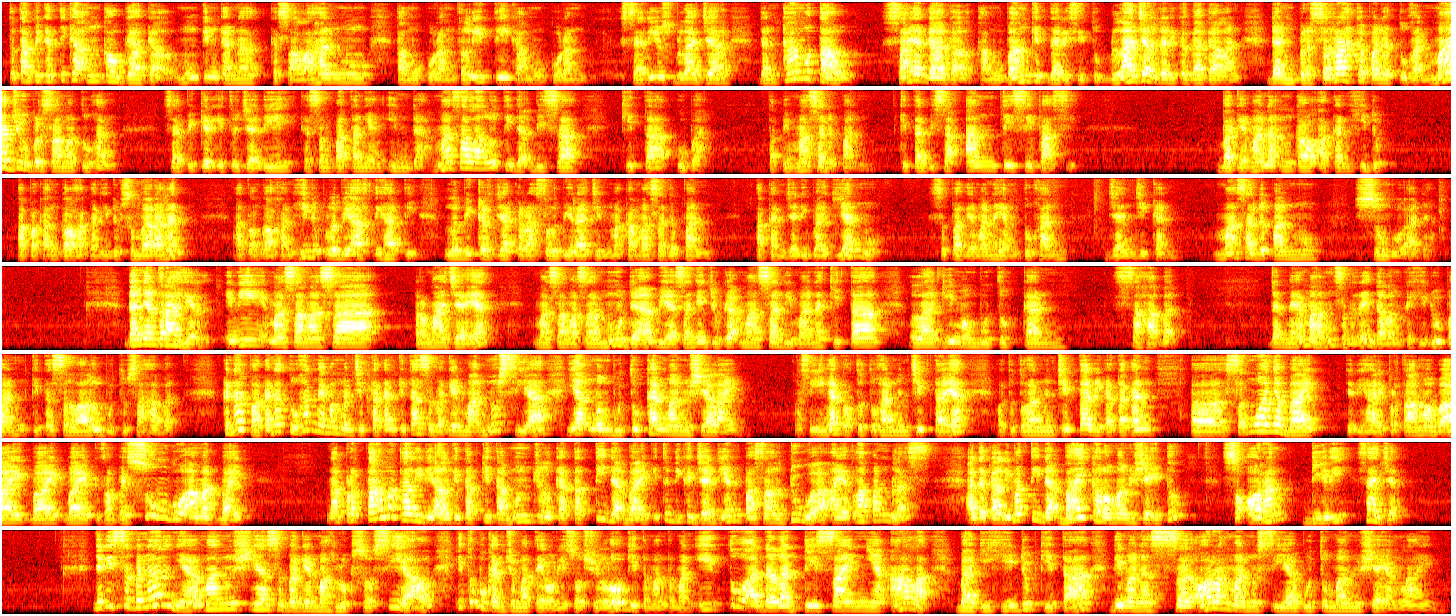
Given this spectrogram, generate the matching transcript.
Tetapi ketika engkau gagal, mungkin karena kesalahanmu, kamu kurang teliti, kamu kurang serius belajar, dan kamu tahu saya gagal, kamu bangkit dari situ, belajar dari kegagalan, dan berserah kepada Tuhan, maju bersama Tuhan. Saya pikir itu jadi kesempatan yang indah. Masa lalu tidak bisa kita ubah, tapi masa depan kita bisa antisipasi. Bagaimana engkau akan hidup? Apakah engkau akan hidup sembarangan? Atau engkau akan hidup lebih hati-hati, lebih kerja keras, lebih rajin, maka masa depan akan jadi bagianmu sebagaimana yang Tuhan janjikan. Masa depanmu sungguh ada. Dan yang terakhir, ini masa-masa remaja ya. Masa-masa muda biasanya juga masa di mana kita lagi membutuhkan sahabat. Dan memang sebenarnya dalam kehidupan kita selalu butuh sahabat. Kenapa? Karena Tuhan memang menciptakan kita sebagai manusia yang membutuhkan manusia lain. Masih ingat waktu Tuhan mencipta ya? Waktu Tuhan mencipta dikatakan uh, semuanya baik. Jadi hari pertama baik, baik, baik sampai sungguh amat baik. Nah, pertama kali di Alkitab kita muncul kata tidak baik itu di Kejadian pasal 2 ayat 18. Ada kalimat tidak baik kalau manusia itu seorang diri saja. Jadi sebenarnya manusia sebagai makhluk sosial itu bukan cuma teori sosiologi teman-teman. Itu adalah desainnya Allah bagi hidup kita di mana seorang manusia butuh manusia yang lain.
